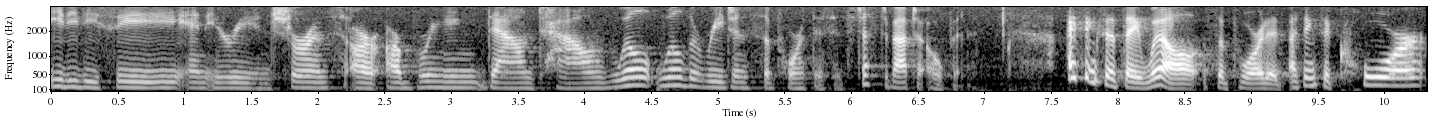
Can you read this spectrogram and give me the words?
EDDC and Erie Insurance are, are bringing downtown. Will, will the region support this? It's just about to open. I think that they will support it. I think the core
